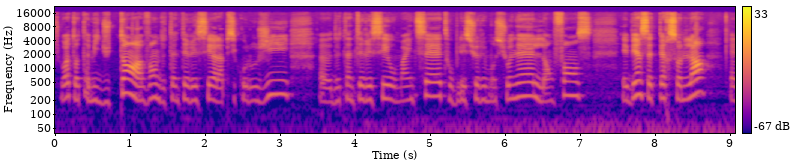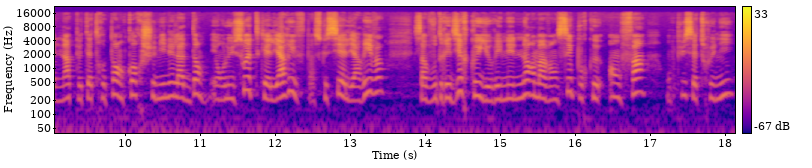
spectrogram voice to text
Tu vois, toi, tu as mis du temps avant de t'intéresser à la psychologie, euh, de t'intéresser au mindset, aux blessures émotionnelles, l'enfance. Eh bien, cette personne-là, elle n'a peut-être pas encore cheminé là-dedans. Et on lui souhaite qu'elle y arrive, parce que si elle y arrive, ça voudrait dire qu'il y aurait une énorme avancée pour que enfin on puisse être unis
